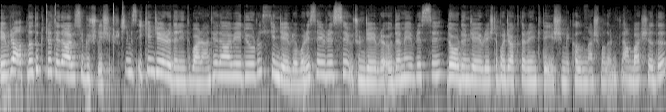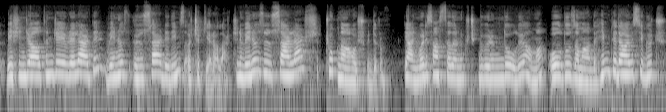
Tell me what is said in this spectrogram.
Evre atladıkça tedavisi güçleşir. Şimdi biz ikinci evreden itibaren tedavi ediyoruz. İkinci evre varis evresi, üçüncü evre ödem evresi, dördüncü evre işte bacakta renk değişimi, kalınlaşmaların falan başladı. Beşinci, altıncı evrelerde venöz ülser dediğimiz açık yaralar. Şimdi venöz ülserler çok nahoş bir durum. Yani varis hastalarının küçük bir bölümünde oluyor ama olduğu zaman da hem tedavisi güç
